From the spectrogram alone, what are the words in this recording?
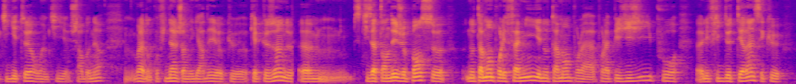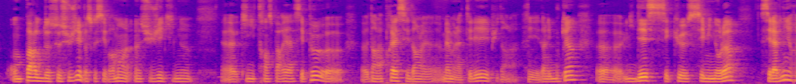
petit guetteur ou un petit charbonneur. Voilà, donc au final, j'en ai gardé euh, que quelques-uns. De, euh, ce qu'ils attendaient, je pense, euh, notamment pour les familles et notamment pour la, pour la PJJ, pour les flics de terrain, c'est que on parle de ce sujet parce que c'est vraiment un, sujet qui ne qui transparaît assez peu dans la presse et dans même à la télé et puis dans, et dans les bouquins. L'idée, c'est que ces minots-là, c'est l'avenir.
